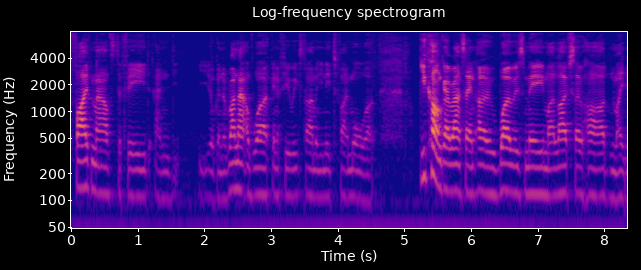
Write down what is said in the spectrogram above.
five mouths to feed and you're going to run out of work in a few weeks' time and you need to find more work, you can't go around saying, "Oh, woe is me, my life's so hard, my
